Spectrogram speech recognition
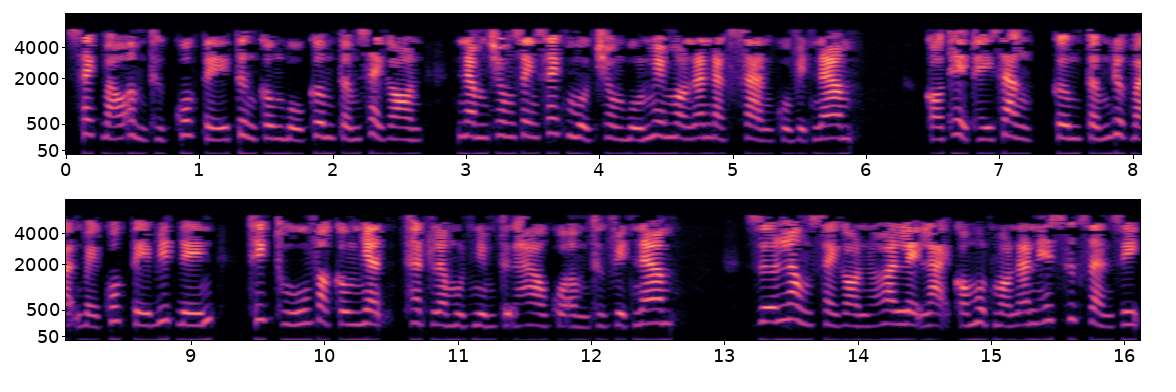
Sách báo ẩm thực quốc tế từng công bố cơm tấm Sài Gòn, nằm trong danh sách một trong 40 món ăn đặc sản của Việt Nam. Có thể thấy rằng, cơm tấm được bạn bè quốc tế biết đến, thích thú và công nhận, thật là một niềm tự hào của ẩm thực Việt Nam. Giữa lòng Sài Gòn hoa lệ lại có một món ăn hết sức giản dị,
